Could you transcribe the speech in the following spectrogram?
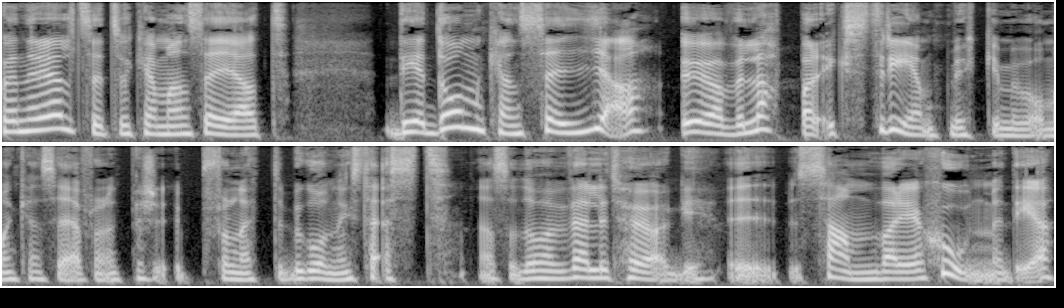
generellt sett så kan man säga att det de kan säga överlappar extremt mycket med vad man kan säga från ett, från ett begåvningstest. Alltså de har väldigt hög eh, samvariation med det.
